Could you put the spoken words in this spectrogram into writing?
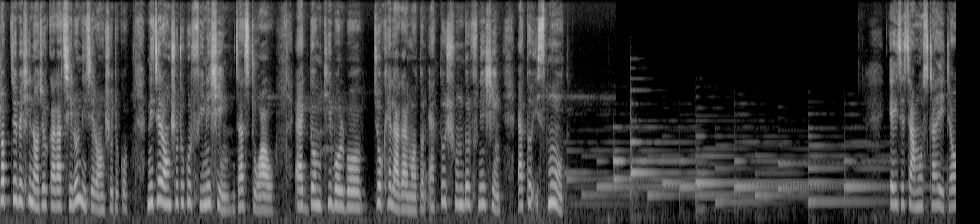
সবচেয়ে বেশি নজর কাড়া ছিল নিচের অংশটুকু। নিচের অংশটুকুর ফিনিশিং জাস্ট ওয়াও একদম কি বলব, চোখে লাগার মতন, এত সুন্দর ফিনিশিং এত স্মুথ এই যে চামচটা, এটাও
